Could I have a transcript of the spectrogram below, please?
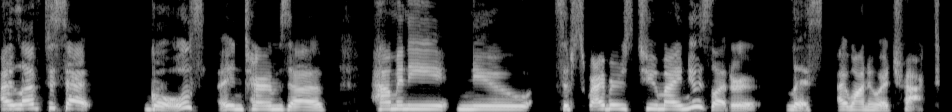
I love to set goals in terms of how many new subscribers to my newsletter list I want to attract,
